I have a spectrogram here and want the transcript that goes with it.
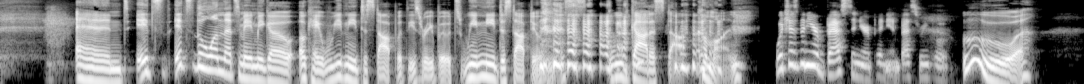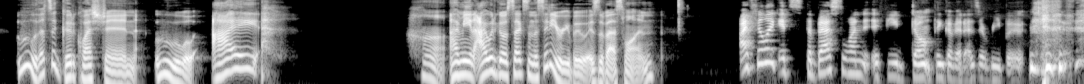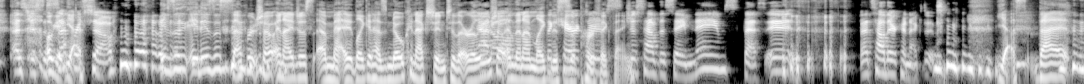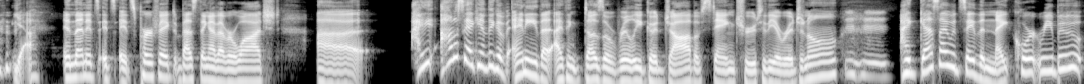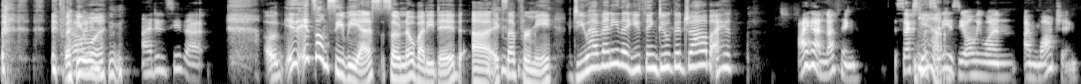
and it's it's the one that's made me go, okay, we need to stop with these reboots. We need to stop doing this. We've got to stop. Come on. Which has been your best, in your opinion, best reboot? Ooh. Ooh, that's a good question. Ooh, I Huh. I mean, I would go Sex in the City reboot is the best one. I feel like it's the best one if you don't think of it as a reboot, as just a Okay, separate yes. show. It's a, it is a separate show, and I just it, like it has no connection to the earlier At show, all. and then I'm like, the this is a perfect thing. Just have the same names. That's it. That's how they're connected. yes, that yeah, and then it's it's it's perfect. Best thing I've ever watched. Uh, I honestly I can't think of any that I think does a really good job of staying true to the original. hmm I guess I would say the Night Court reboot. if I didn't- anyone, I didn't see that. oh, it, it's on CBS, so nobody did, uh, except for me. Do you have any that you think do a good job? I I got nothing. Sex and the City is the only one I'm watching.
